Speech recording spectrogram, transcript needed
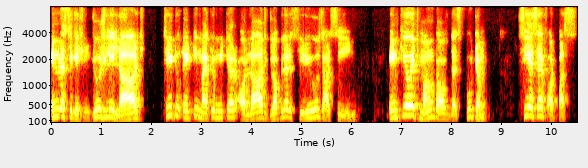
investigation, usually large 3 to 80 micrometer or large globular spherules are seen in KOH mount of the sputum, CSF or pus.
